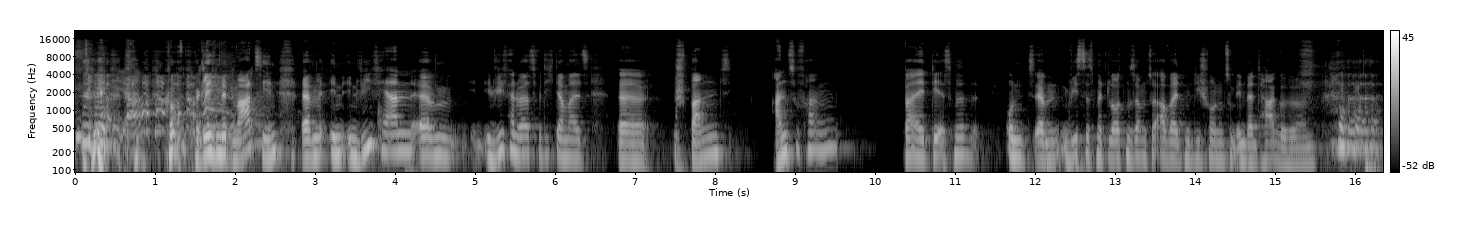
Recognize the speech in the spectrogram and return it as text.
ja. verglichen mit Martin. Ähm, in, inwiefern, ähm, inwiefern war es für dich damals äh, spannend anzufangen bei DS Smith und ähm, wie ist es mit Leuten zusammenzuarbeiten, die schon zum Inventar gehören?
